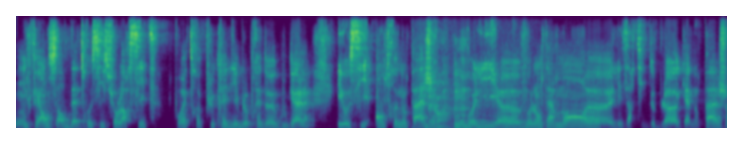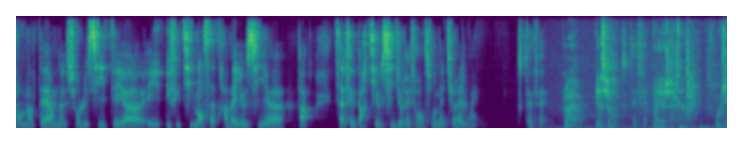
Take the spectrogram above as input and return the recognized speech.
on, fait en sorte d'être aussi sur leur site pour être plus crédible auprès de Google et aussi entre nos pages, on relie volontairement les articles de blog à nos pages en interne sur le site et, et effectivement ça travaille aussi, enfin ça fait partie aussi du référencement naturel, ouais. Tout à fait. Ouais, bien sûr. Tout à fait. Maillage interne. Ok.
